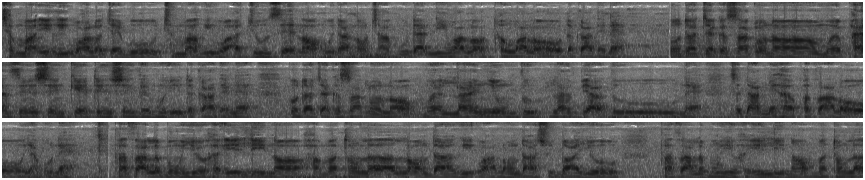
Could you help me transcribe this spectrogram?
ချမအေဂီဝါလော့ကြိုက်ဘူးချမဂီဝါအကျူစဲနောအဝိဒါနောချာကူဒတ်နေဝါလော့ထောဝါလော့တကတဲ့နဲ့ဗုဒ္ဓကြက်ကစားကလုံနောမွဲဖန်ဆင်းရှင်ကဲတင်ရှင်တဲ့မွေတကတဲ့နဲ့ဗုဒ္ဓကြက်ကစားကလုံနောမွဲလမ်းညွန့်သူလမ်းပြသူနဲ့စတာနေဟဖသလောရဘူးနဲ့ဖာသာလဘုံယိုဟအေလီနောဟမထုံလာလောင်ဒါဂီဝါလောင်ဒါစုပါယို ဖာသာလဘုံယိုဟအေလီနောမထုံလာ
